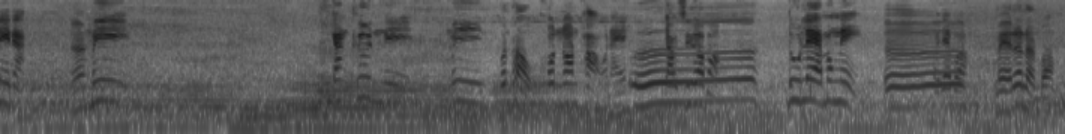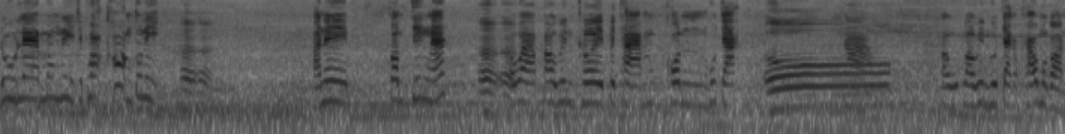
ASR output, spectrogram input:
นี่น่ะ ฮะ มี กลางคืนนี่มีคนเผาคนนอนเผาไหนเจ้าเชื่อบ่ดูแลมองนี่เออเข้าใจบ่แม่นั่นน่ะบ่ดูแลมองนี่เฉพาะคลองตัวนี้เออเอออันนี้ความจริงนะเออเอเพอราะว่าเปาวินเคยไปถามคนหูจัก โอ้อ่าเปาเปาวินหูจักกับเขามาก่อน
